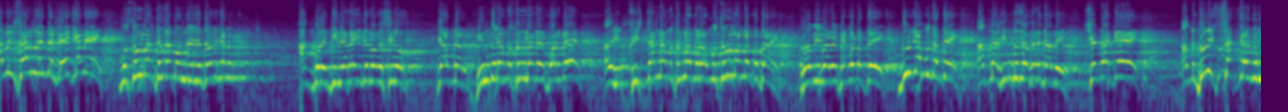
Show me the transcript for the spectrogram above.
আবির সাহেবের দেশ এখানে মুসলমান ছেলেরা মন্দিরে যেতে হবে কেন? আকবরের দিন এলাই যেভাবে ছিল যে আপনার হিন্দুরা মুসলমানের পর্বে আর খ্রিস্টানরা মুসলমান পড়বে মুসলমানরা কোথায়? রবিবারে ফেকটাতে দুর্গা পূজাতে আপনার হিন্দুদের ওখানে যাবে। সেটাকে আপনি দুলিশ্বাস করে জন্য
